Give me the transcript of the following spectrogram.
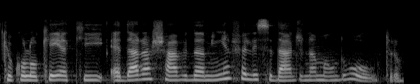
que eu coloquei aqui é dar a chave da minha felicidade na mão do outro.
